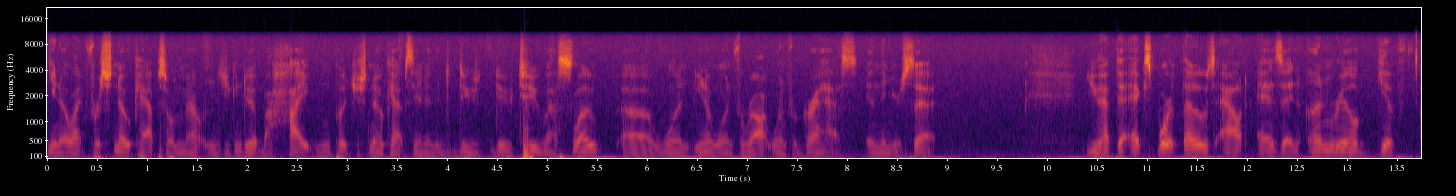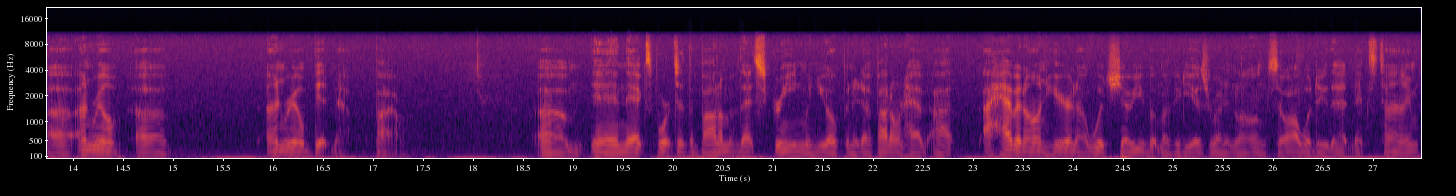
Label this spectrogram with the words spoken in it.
you know like for snow caps on mountains you can do it by height and put your snow caps in and do do two by slope uh, one you know one for rock one for grass and then you're set you have to export those out as an Unreal GIF, uh, Unreal, uh, Unreal bitmap file. Um, and the export's at the bottom of that screen when you open it up. I don't have, I, I have it on here and I would show you, but my video is running long, so I will do that next time.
